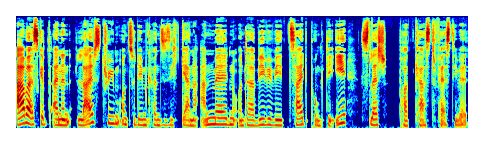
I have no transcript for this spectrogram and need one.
aber es gibt einen Livestream und zudem können Sie sich gerne anmelden unter www.zeit.de slash podcastfestival.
